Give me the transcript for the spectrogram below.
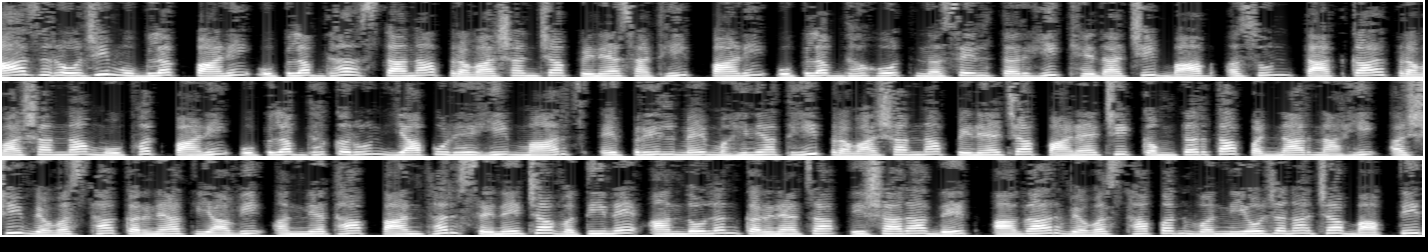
आज रोजी मुबलक पाणी उपलब्ध असताना प्रवाशांच्या पिण्यासाठी पाणी उपलब्ध होत नसेल तर ही खेदाची बाब असून तात्काळ प्रवाशांना मोफत पाणी उपलब्ध करून यापुढेही मार्च एप्रिल मे महिन्यातही प्रवाशांना पिण्याच्या पाण्याची कमतरता पडणार नाही अशी व्यवस्था करण्यात यावी अन्यथा पॅन्थर सेनेच्या वतीने आंदोलन करण्याचा इशारा देत आगार व्यवस्थापन व नियोजनाच्या बाबतीत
